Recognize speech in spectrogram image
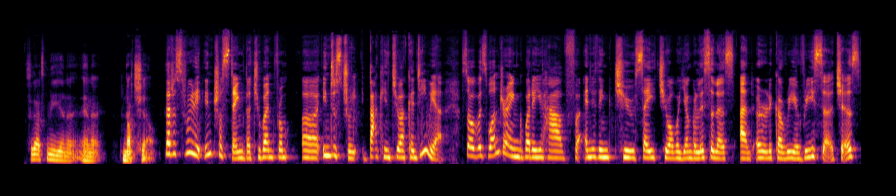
So that's me in a in a nutshell. That is really interesting that you went from uh, industry back into academia. So I was wondering whether you have anything to say to our younger listeners and early career researchers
